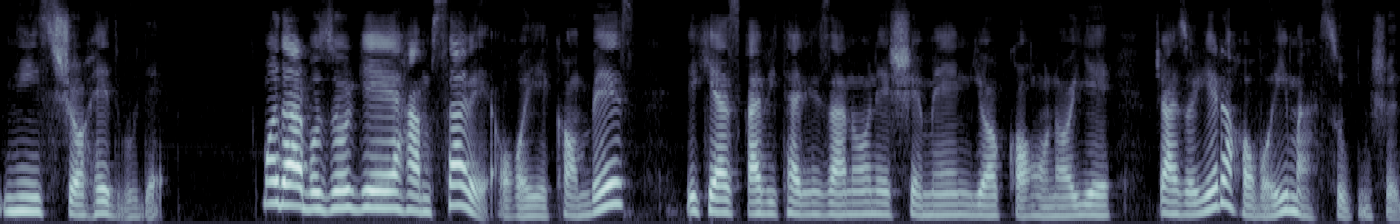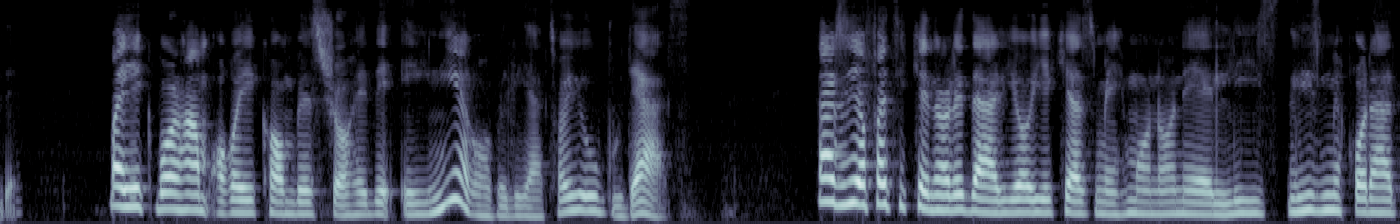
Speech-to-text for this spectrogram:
نیز شاهد بوده. مادر بزرگ همسر آقای کامبز یکی از قوی ترین زنان شمن یا کاهنای جزایر هوایی محسوب می شده و یک بار هم آقای کامبز شاهد عینی قابلیت های او بوده است. در زیافتی کنار دریا یکی از مهمانان لیز, لیز می‌خورد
